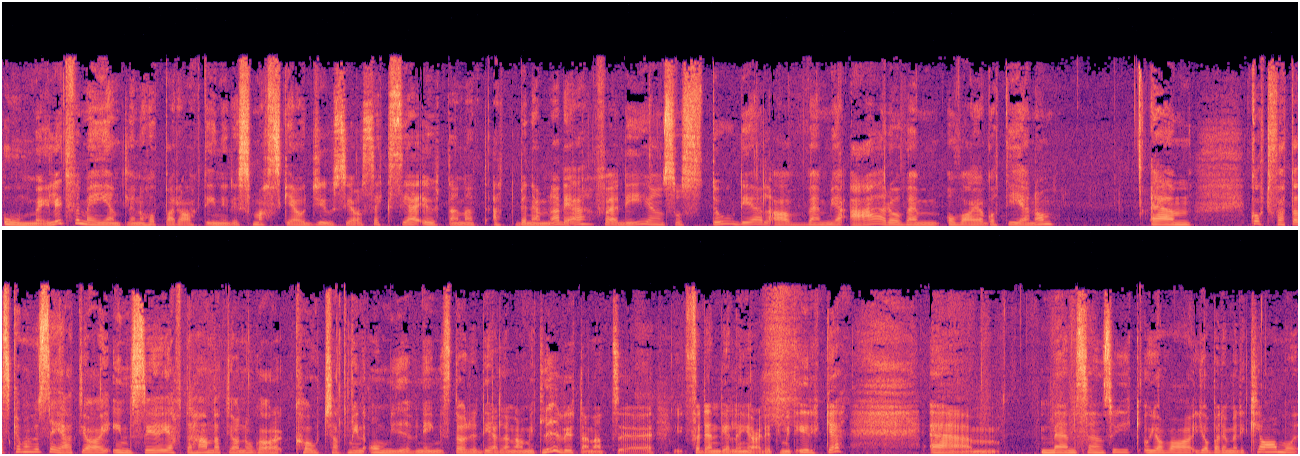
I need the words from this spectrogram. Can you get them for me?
omöjligt för mig egentligen att hoppa rakt in i det smaskiga och juiciga och sexiga utan att, att benämna det. För det är en så stor del av vem jag är och, vem, och vad jag har gått igenom. Um, kortfattat kan man väl säga att jag inser i efterhand att jag nog har coachat min omgivning större delen av mitt liv utan att eh, för den delen göra det till mitt yrke. Ehm, men sen så gick, och jag var, jobbade med reklam och,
